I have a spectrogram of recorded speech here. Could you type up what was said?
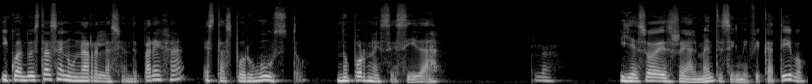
Y cuando estás en una relación de pareja, estás por gusto, no por necesidad. Claro. Y eso es realmente significativo,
